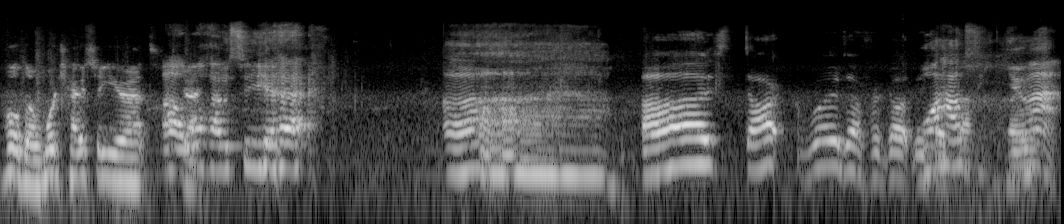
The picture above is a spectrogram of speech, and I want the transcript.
Hold on, which house are you at? Oh, Jack? what house are you at? Uh, oh, it's dark wood. I forgot. they what house are you at?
